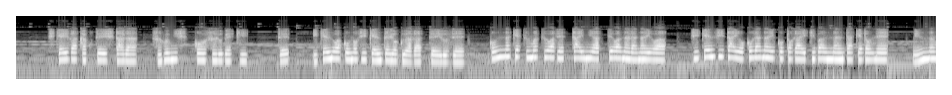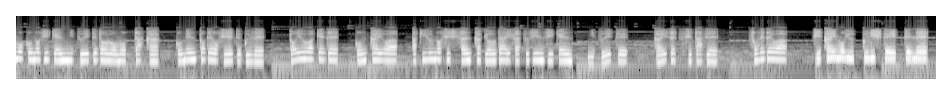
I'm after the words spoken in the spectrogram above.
死刑が確定したら、すぐに執行するべき。って、意見はこの事件でよく上がっているぜ。こんな結末は絶対にあってはならないわ。事件自体起こらないことが一番なんだけどね。みんなもこの事件についてどう思ったか、コメントで教えてくれ。というわけで、今回は、アキルの獅子参加兄弟殺人事件について、解説したぜ。それでは、次回もゆっくりしていってね。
